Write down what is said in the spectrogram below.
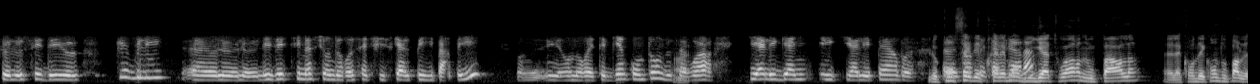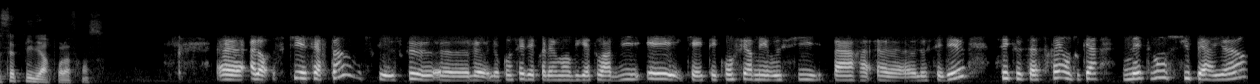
que le CDE publie les estimations de recettes fiscales pays par pays on aurait été bien content de savoir qui allait gagner et qui allait perdre. Le Conseil des prélèvements obligatoires nous parle, euh, la Cour des comptes nous parle de 7 milliards pour la France. Euh, alors, ce qui est certain, ce que, ce que euh, le, Conseil des prélèvements obligatoires dit et qui a été confirmé aussi par le CDE, c'est que ça serait en tout cas nettement supérieur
